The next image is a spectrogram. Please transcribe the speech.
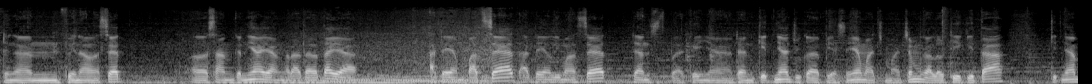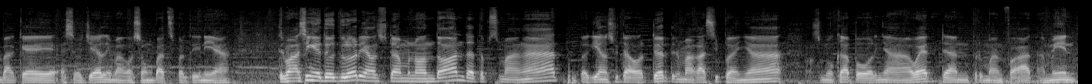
dengan final set uh, sunkennya yang rata-rata ya ada yang 4 set, ada yang 5 set dan sebagainya. Dan kitnya juga biasanya macam-macam kalau di kita kitnya pakai SOCL 504 seperti ini ya. Terima kasih itu dulur yang sudah menonton, tetap semangat. Bagi yang sudah order, terima kasih banyak. Semoga powernya awet dan bermanfaat. Amin.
